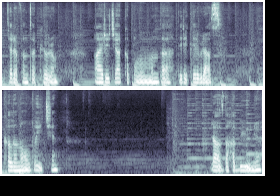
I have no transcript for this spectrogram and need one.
bir tarafını takıyorum. Ayrıca kapamamın da delikleri biraz kalın olduğu için biraz daha büyüğünü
